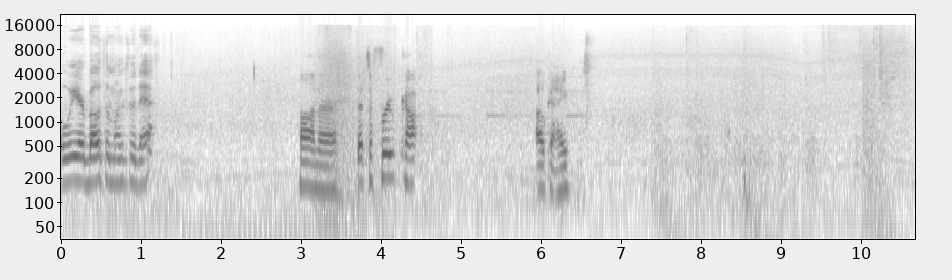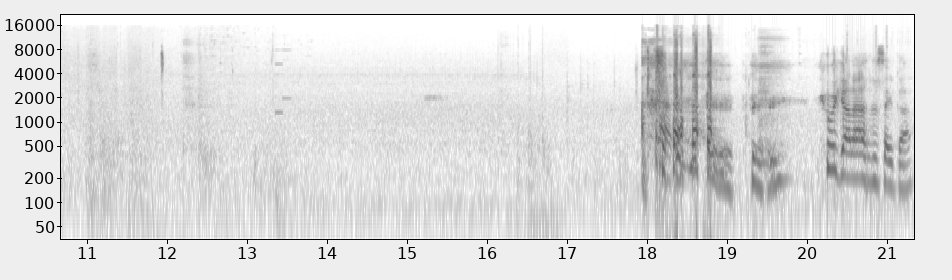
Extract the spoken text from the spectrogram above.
We are both amongst the death. Hunter, that's a fruit cup. Okay. we got out at the same time.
